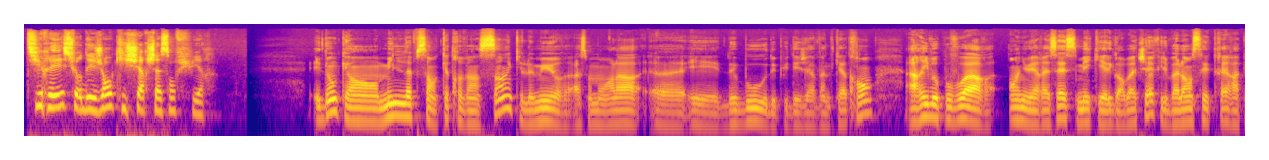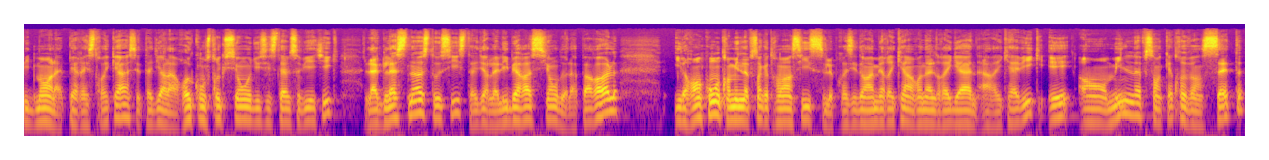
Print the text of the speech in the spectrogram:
tirer sur des gens qui cherchent à s'enfuir. Et donc en 1985, le mur à ce moment-là euh, est debout depuis déjà 24 ans, arrive au pouvoir en URSS Mikhail Gorbatchev, il va lancer très rapidement la perestroïka, c'est-à-dire la reconstruction du système soviétique, la glasnost aussi, c'est-à-dire la libération de la parole. Il rencontre en 1986 le président américain Ronald Reagan à Reykjavik et en 1987,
